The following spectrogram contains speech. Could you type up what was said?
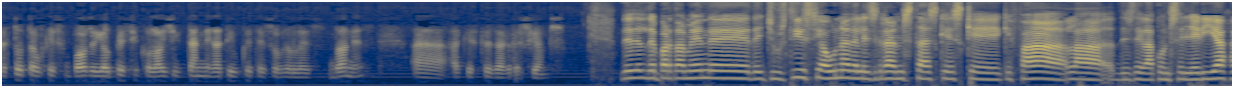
per tot el que suposa i el pes psicològic tan negatiu que té sobre les dones eh, aquestes agressions. Des del Departament de, de Justícia, una de les grans tasques que, que fa la, des de la Conselleria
